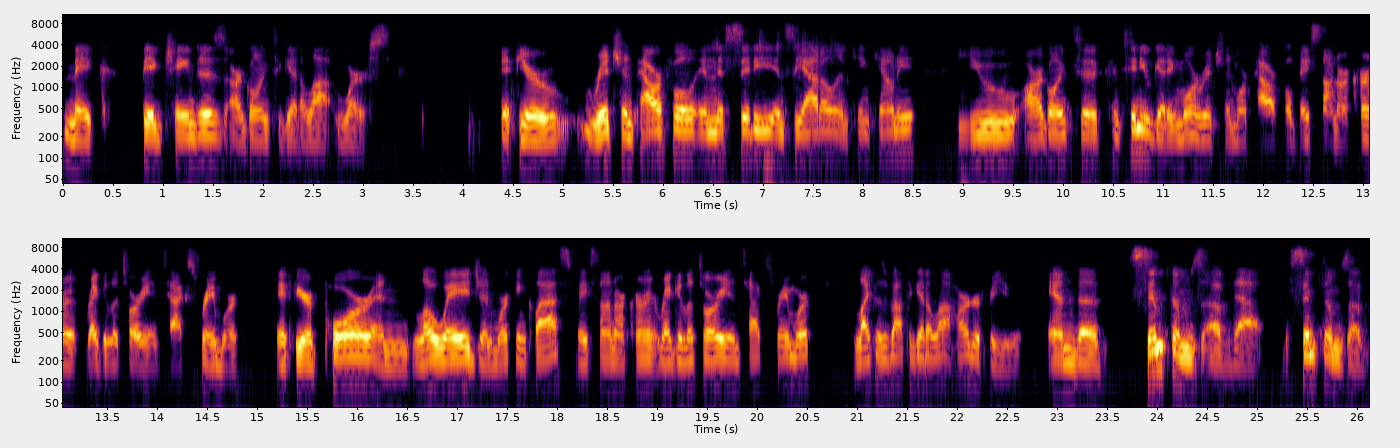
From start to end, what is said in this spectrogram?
make big changes, are going to get a lot worse. If you're rich and powerful in this city, in Seattle and King County, you are going to continue getting more rich and more powerful based on our current regulatory and tax framework. If you're poor and low wage and working class, based on our current regulatory and tax framework, life is about to get a lot harder for you and the symptoms of that, the symptoms of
